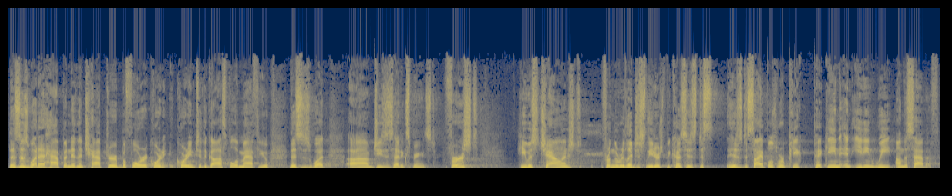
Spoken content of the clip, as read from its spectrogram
This is what had happened in the chapter before, according, according to the Gospel of Matthew. This is what um, Jesus had experienced. First, he was challenged from the religious leaders because his, his disciples were picking and eating wheat on the Sabbath.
